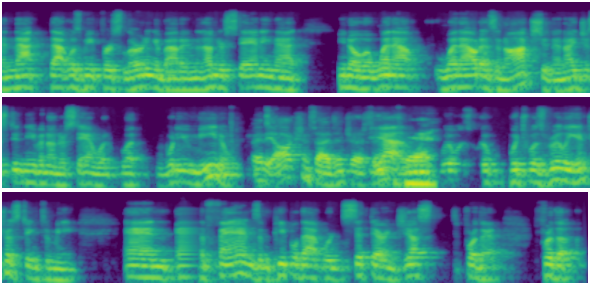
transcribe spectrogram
and that that was me first learning about it and understanding that you know, it went out went out as an auction, and I just didn't even understand what what what do you mean? Hey, the auction side's interesting. Yeah, yeah. Was, which was really interesting to me, and and the fans and people that would sit there and just for the for the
